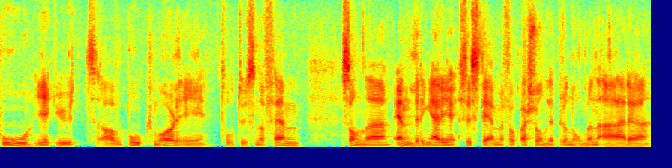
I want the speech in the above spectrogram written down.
Ho gikk ut av bokmål i 2005. Sånne endringer i systemet for personlig pronomen er eh,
